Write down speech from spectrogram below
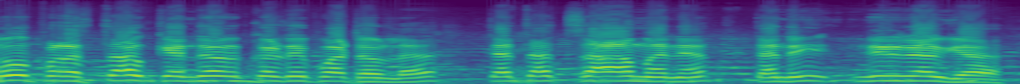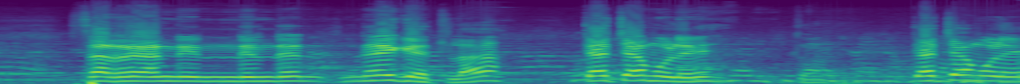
जो प्रस्ताव केंद्राकडे पाठवला त्याचा सहा महिन्यात त्यांनी निर्णय घ्या. सर्वांनी निर्णय नाही घेतला. त्याच्यामुळे त्याच्यामुळे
